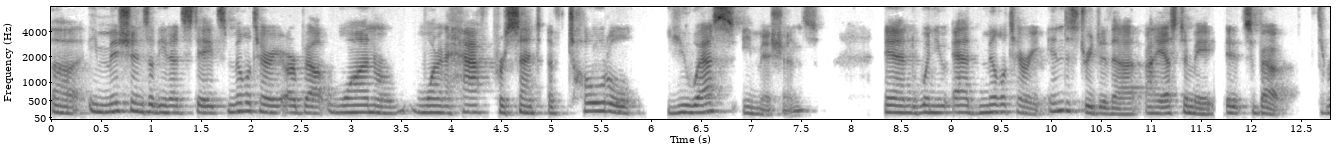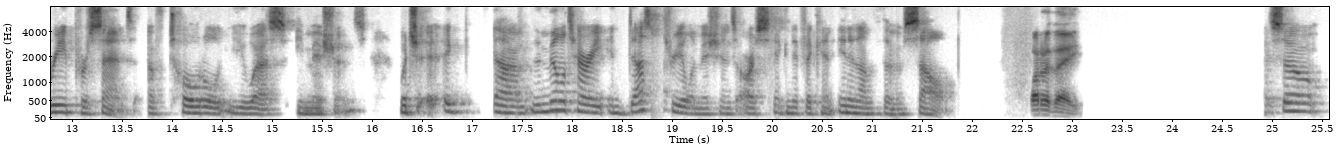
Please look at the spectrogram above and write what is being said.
uh, emissions of the United States military are about one or one and a half percent of total US emissions. And when you add military industry to that, I estimate it's about 3% of total US emissions, which uh, um, the military industrial emissions are significant in and of themselves. What are they? So,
